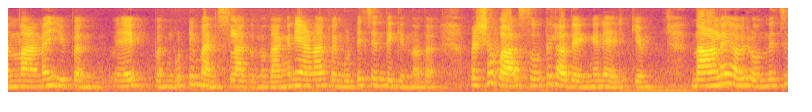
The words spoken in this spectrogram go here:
എന്നാണ് ഈ പെൺ പെൺകുട്ടി മനസ്സിലാക്കുന്നത്. അങ്ങനെയാണ് ആ പെൺകുട്ടി ചിന്തിക്കുന്നത്. പക്ഷെ വാസ്തവത്തിൽ അതെങ്ങനെയായിരിക്കും? നാളെ അവർ ഒന്നിച്ച്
